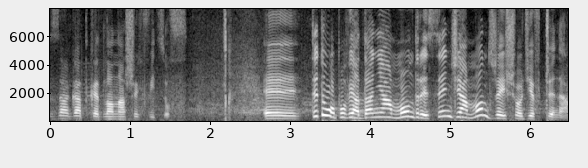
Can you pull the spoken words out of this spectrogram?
zagadkę dla naszych widzów. Y, tytuł opowiadania Mądry sędzia, mądrzejsza dziewczyna.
